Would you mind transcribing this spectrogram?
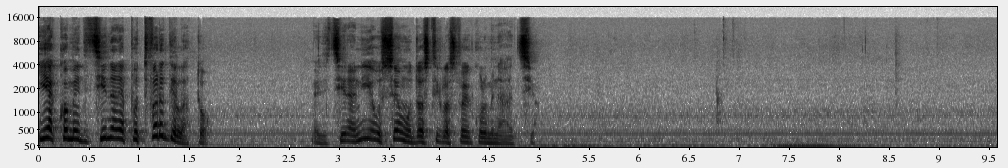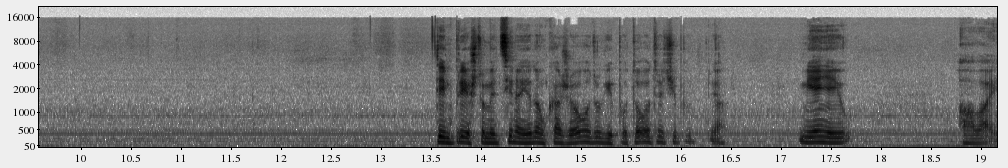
iako medicina ne potvrdila to, medicina nije u svemu dostigla svoju kulminaciju. Tim prije što medicina jednom kaže ovo, drugi put ovo, treći put, ja, mijenjaju ovaj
